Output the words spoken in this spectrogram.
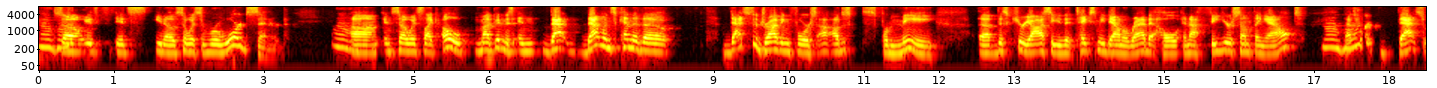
Mm-hmm. So it's it's you know so it's reward centered. Mm. Um, and so it's like, oh my goodness, and that that one's kind of the that's the driving force. I, I'll just for me, uh, this curiosity that takes me down a rabbit hole and I figure something out. Mm-hmm. That's where that's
